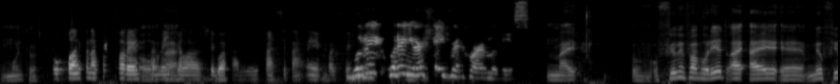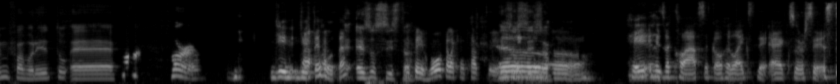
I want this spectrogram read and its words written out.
muito. O Pânico na Floresta também, é. que ela chegou a participar. É, pode ser. What are, what are your favorite horror movies? My, o, o filme favorito, I, I, é, meu filme favorito é... Horror. De, de terror, tá? Exorcista. De terror que ela quer saber. Exorcista. Oh, he, he's a classical. He likes The Exorcist.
